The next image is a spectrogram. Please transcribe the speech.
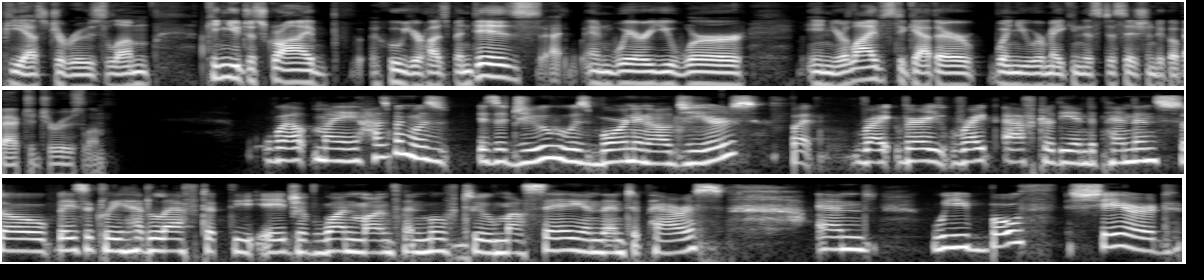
PS Jerusalem. Can you describe who your husband is uh, and where you were in your lives together when you were making this decision to go back to Jerusalem? Well, my husband was is a Jew who was born in Algiers, but right very right after the independence, so basically had left at the age of 1 month and moved to Marseille and then to Paris. And we both shared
